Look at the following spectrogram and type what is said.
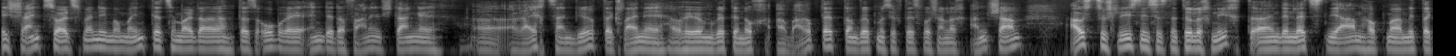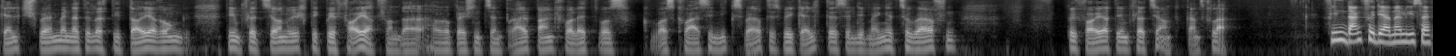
Es scheint so, als wenn im Moment jetzt einmal der, das obere Ende der Fahnenstange äh, erreicht sein wird. Eine kleine Erhöhung wird ja noch erwartet. Dann wird man sich das wahrscheinlich anschauen. Auszuschließen ist es natürlich nicht. Äh, in den letzten Jahren hat man mit der Geldschwemme natürlich die Teuerung, die Inflation richtig befeuert von der Europäischen Zentralbank, weil etwas, was quasi nichts wert ist, wie Geld das in die Menge zu werfen, befeuert die Inflation, ganz klar. Vielen Dank für die Analyse,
